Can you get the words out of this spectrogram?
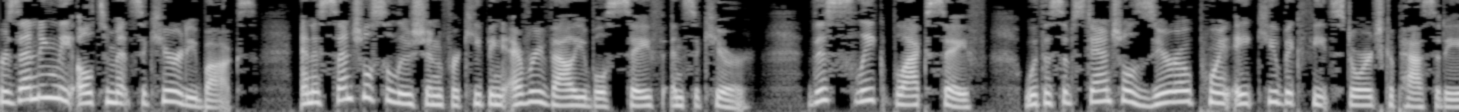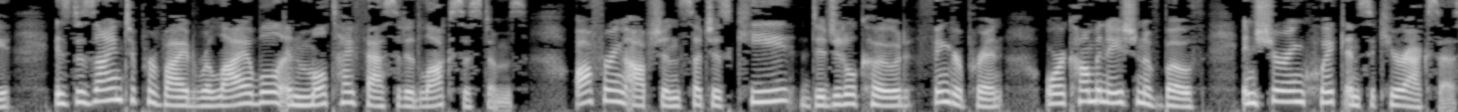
Presenting the ultimate security box, an essential solution for keeping every valuable safe and secure. This sleek black safe, with a substantial 0.8 cubic feet storage capacity, is designed to provide reliable and multifaceted lock systems, offering options such as key, digital code, fingerprint, or a combination of both, ensuring quick and secure access.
